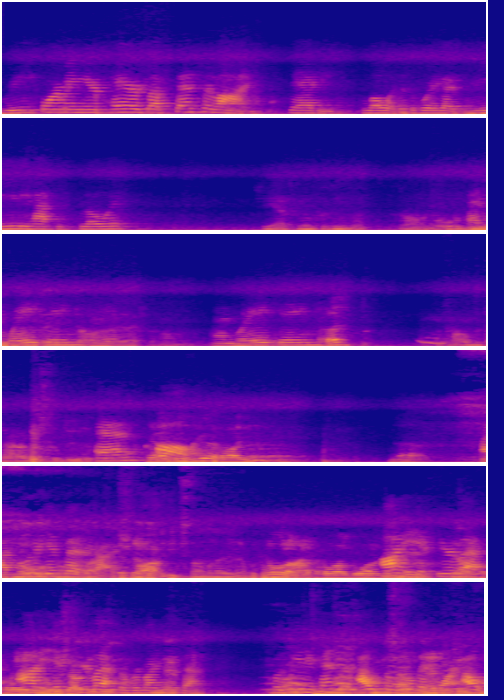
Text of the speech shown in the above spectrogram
Reforming your pairs up center line. Steady. Slow it. This is where you guys really have to slow it. Zie je hebt genoeg verdiend. want Gewoon een behoorlijk En duur wordt waiting. tegen betalen, eh, gewoon. And waiting. Wat? Vooral betalen was goed duur. And Ja, call dat it. is gewoon niet. Ja. That's where we get better, guys. Slaag iets naar beneden. De knollen haken gewoon behoorlijk Ani, beneden. get to your Ja, left. beneden. Ani, Hoe get to zat your die left over by net- Nita. Maar Cuisine and tien Kenton jaar, out die a zat little bit net more. tien. Out.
